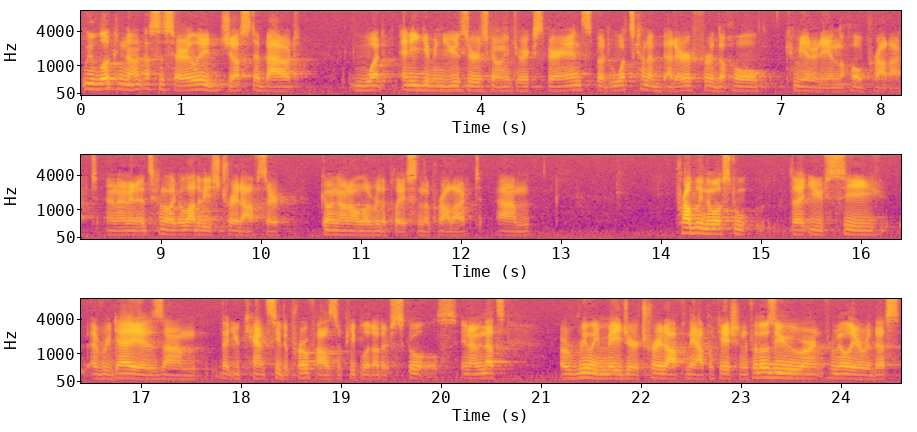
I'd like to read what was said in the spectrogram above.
we look not necessarily just about what any given user is going to experience, but what's kind of better for the whole community and the whole product. And I mean, it's kind of like a lot of these trade offs are going on all over the place in the product. Um, probably the most that you see every day is um, that you can't see the profiles of people at other schools. You know, I mean, that's a really major trade off in the application. For those of you who aren't familiar with this,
